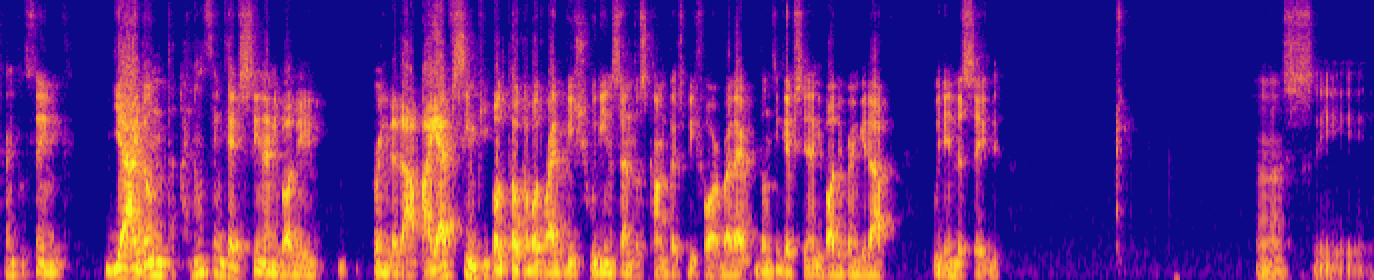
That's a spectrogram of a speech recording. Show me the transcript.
trying to think. Yeah, I don't I don't think I've seen anybody bring that up. I have seen people talk about Redfish within CentOS context before, but I don't think I've seen anybody bring it up within the SIG. Let's see.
